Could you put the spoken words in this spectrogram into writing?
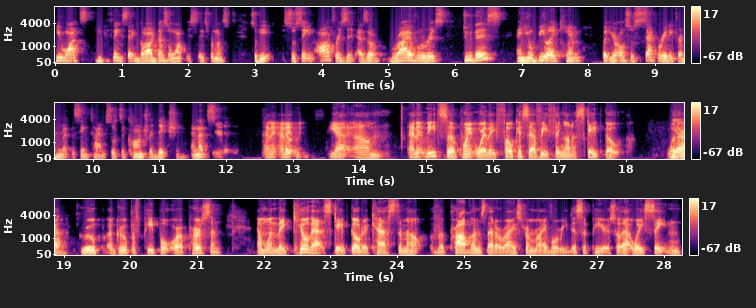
He wants, he thinks that God doesn't want these things from us. So he, so Satan offers it as a rivalrous, do this and you'll be like him, but you're also separating from him at the same time. So it's a contradiction. And that's, yeah. and it, and it yeah. Um, and it leads to a point where they focus everything on a scapegoat, whether yeah. a group, a group of people or a person and when they kill that scapegoat or cast them out, the problems that arise from rivalry disappear. So that way, Satan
